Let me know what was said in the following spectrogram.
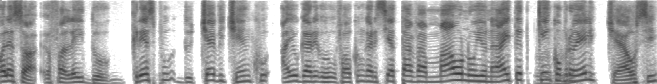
olha só, eu falei do Crespo, do Chevchenko, aí o, Gar- o Falcão Garcia tava mal no United. Quem Uhum. comprou ele? Chelsea.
